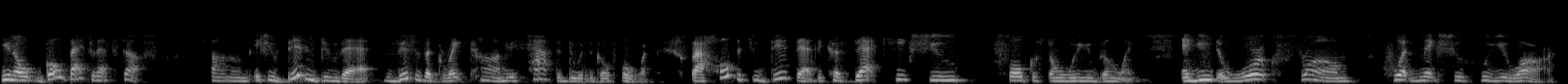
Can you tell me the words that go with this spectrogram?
You know, go back to that stuff. Um, if you didn't do that, this is a great time. You have to do it to go forward. But I hope that you did that because that keeps you focused on where you're going. And you need to work from what makes you who you are,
